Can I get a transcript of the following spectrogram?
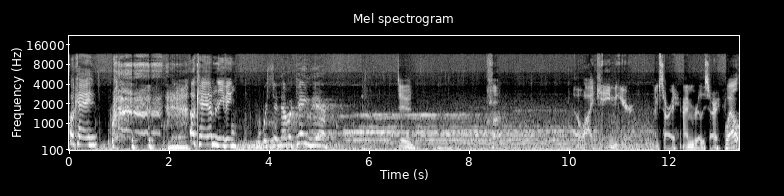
Okay. okay, I'm leaving. You wish you never came here. Dude. Huh. Oh, I came here. I'm sorry. I'm really sorry. Well,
